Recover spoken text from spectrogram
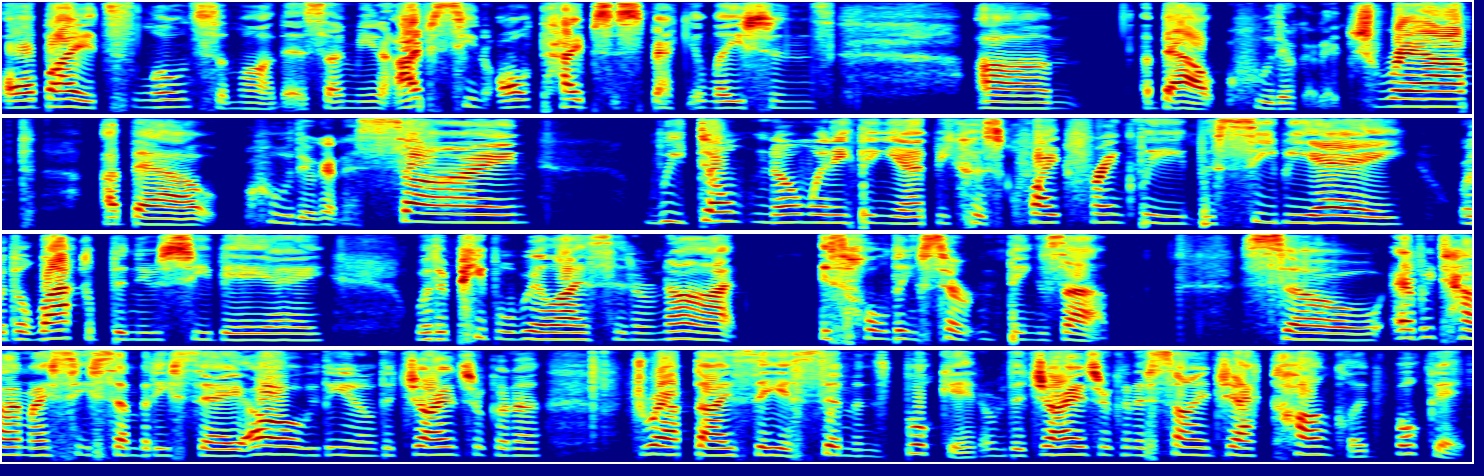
all by its lonesome on this. I mean, I've seen all types of speculations um, about who they're going to draft, about who they're going to sign. We don't know anything yet because, quite frankly, the CBA or the lack of the new CBA, whether people realize it or not, is holding certain things up. So every time I see somebody say, oh, you know, the Giants are going to draft Isaiah Simmons, book it, or the Giants are going to sign Jack Conklin, book it.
